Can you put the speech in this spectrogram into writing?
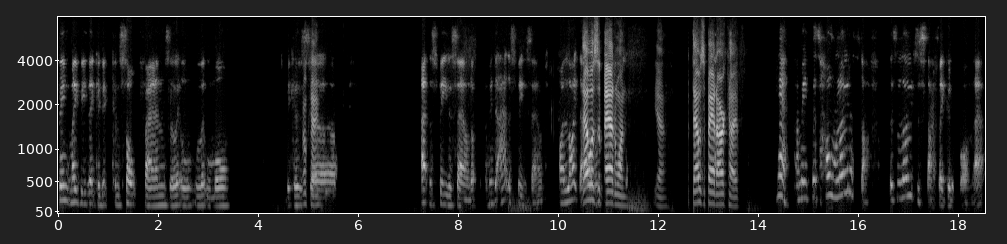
think maybe they could consult fans a little, a little more, because Okay. uh, at the speed of sound, I mean, at the speed of sound, I like that. That was a bad one. Yeah, but that was a bad archive. Yeah, I mean, there's a whole load of stuff. There's loads of stuff they could have put on that.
